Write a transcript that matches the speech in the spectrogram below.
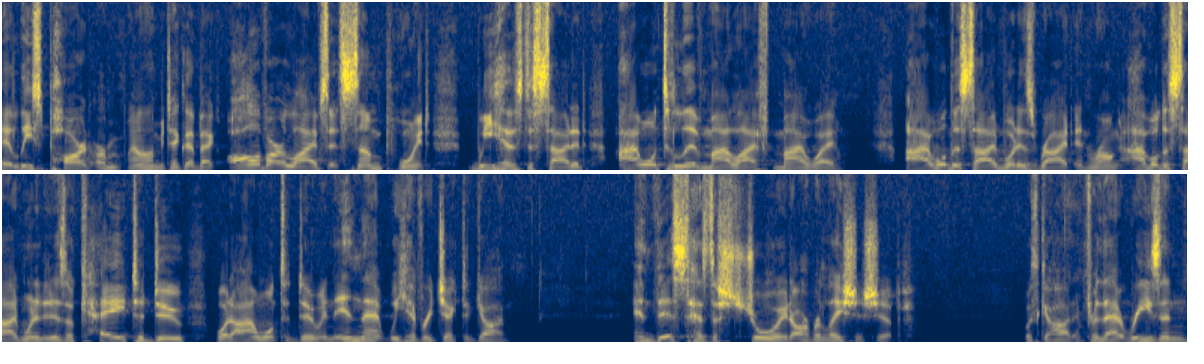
at least part, or well, let me take that back. All of our lives, at some point, we have decided, I want to live my life my way. I will decide what is right and wrong. I will decide when it is okay to do what I want to do. And in that, we have rejected God. And this has destroyed our relationship with God. And for that reason,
